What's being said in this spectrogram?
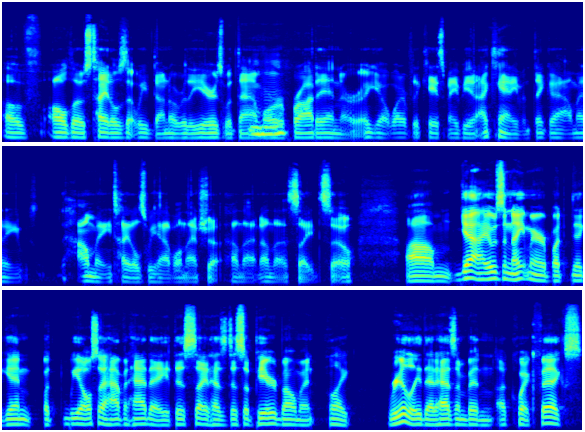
of all those titles that we've done over the years with them, or brought in, or you know whatever the case may be. And I can't even think of how many how many titles we have on that show on that on that site. So. Um, yeah, it was a nightmare, but again, but we also haven't had a this site has disappeared moment. Like, really, that hasn't been a quick fix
